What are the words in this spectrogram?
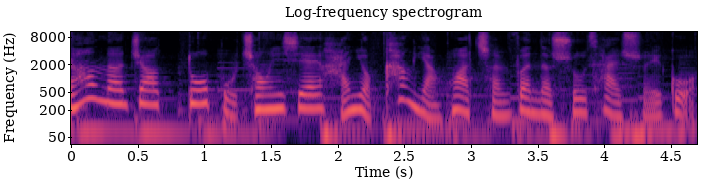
然后呢，就要多补充一些含有抗氧化成分的蔬菜水果。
